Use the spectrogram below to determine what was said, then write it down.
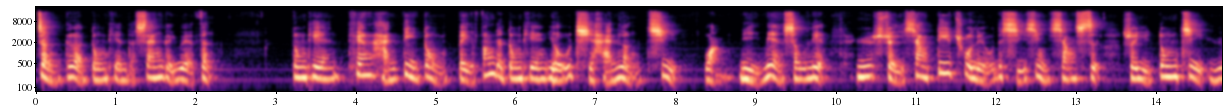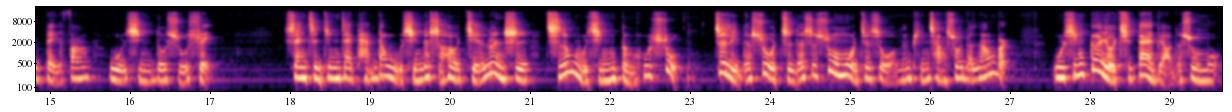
整个冬天的三个月份，冬天天寒地冻，北方的冬天尤其寒冷，气往里面收敛，与水向低处流的习性相似，所以冬季与北方五行都属水。《三字经》在谈到五行的时候，结论是：此五行本乎数。这里的数指的是数目，就是我们平常说的 number。五行各有其代表的数目。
